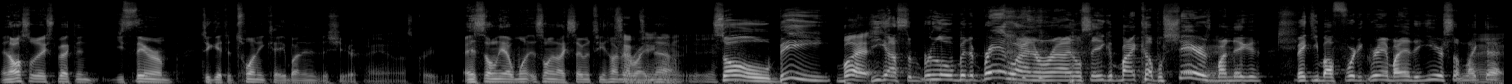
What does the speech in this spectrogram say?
and also they're expecting Ethereum to get to 20k by the end of this year. Damn, that's crazy. And it's only at one. It's only like 1700 right now. yeah. So B, But- he got some little bit of bread lying around. You know, saying you can buy a couple shares, my nigga, make you about 40 grand by the end of the year, something like that.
